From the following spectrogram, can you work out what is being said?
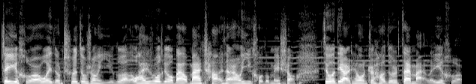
这一盒我已经吃就剩一个了，我还说给我爸我妈尝一下，然后一口都没剩。结果第二天我只好就是再买了一盒，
